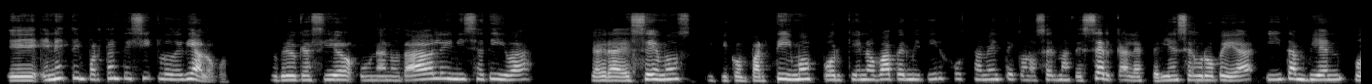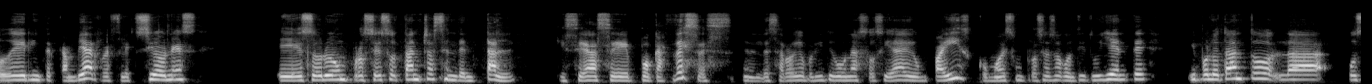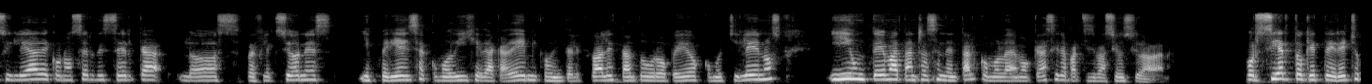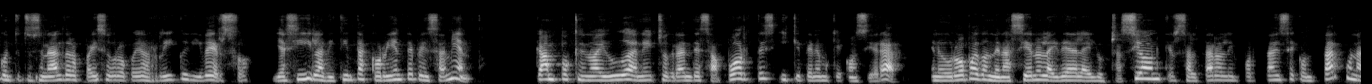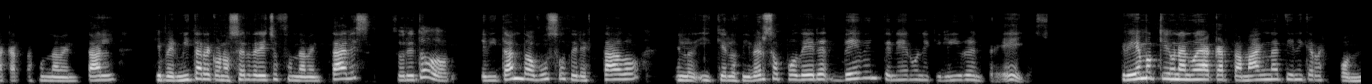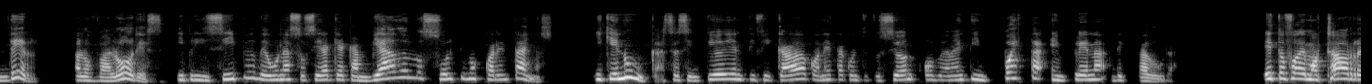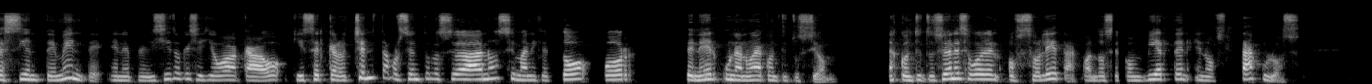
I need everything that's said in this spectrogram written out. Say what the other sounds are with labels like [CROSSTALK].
eh, en este importante ciclo de diálogo. Yo creo que ha sido una notable iniciativa que agradecemos y que compartimos porque nos va a permitir justamente conocer más de cerca la experiencia europea y también poder intercambiar reflexiones eh, sobre un proceso tan trascendental que se hace pocas veces en el desarrollo político de una sociedad y de un país, como es un proceso constituyente, y por lo tanto la posibilidad de conocer de cerca las reflexiones y experiencias, como dije, de académicos, intelectuales, tanto europeos como chilenos, y un tema tan trascendental como la democracia y la participación ciudadana. Por cierto que este derecho constitucional de los países europeos es rico y diverso, y así las distintas corrientes de pensamiento, campos que no hay duda han hecho grandes aportes y que tenemos que considerar. En Europa, donde nacieron la idea de la ilustración, que resaltaron la importancia de contar con una carta fundamental que permita reconocer derechos fundamentales, sobre todo evitando abusos del Estado y que los diversos poderes deben tener un equilibrio entre ellos. Creemos que una nueva Carta Magna tiene que responder a los valores y principios de una sociedad que ha cambiado en los últimos 40 años y que nunca se sintió identificada con esta constitución, obviamente impuesta en plena dictadura. Esto fue demostrado recientemente en el plebiscito que se llevó a cabo, que cerca del 80% de los ciudadanos se manifestó por tener una nueva constitución. Las constituciones se vuelven obsoletas cuando se convierten en obstáculos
